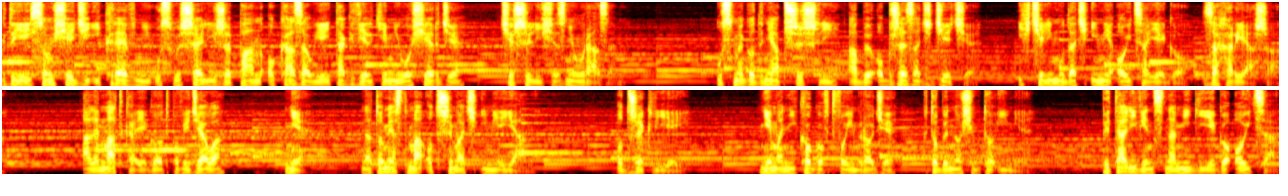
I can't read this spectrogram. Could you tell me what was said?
Gdy jej sąsiedzi i krewni usłyszeli, że Pan okazał jej tak wielkie miłosierdzie, cieszyli się z nią razem. Ósmego dnia przyszli, aby obrzezać dziecię i chcieli mu dać imię ojca jego, Zachariasza. Ale matka jego odpowiedziała, nie, natomiast ma otrzymać imię Jan. Odrzekli jej, nie ma nikogo w twoim rodzie, kto by nosił to imię. Pytali więc na migi jego ojca,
